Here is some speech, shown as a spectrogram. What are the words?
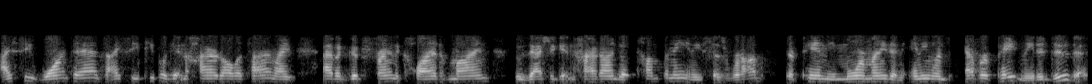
I see want ads. I see people getting hired all the time. I, I have a good friend, a client of mine, who's actually getting hired onto a company, and he says, Rob, they're paying me more money than anyone's ever paid me to do this.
